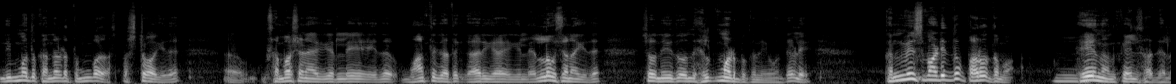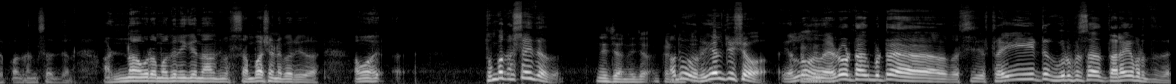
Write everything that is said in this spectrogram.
ನಿಮ್ಮದು ಕನ್ನಡ ತುಂಬ ಸ್ಪಷ್ಟವಾಗಿದೆ. ಸಂಭಾಷಣೆ ಆಗಿರಲಿ, ಇದು ಮಾತುಗಾರಿಕೆ ಆಗಿರಲಿ ಎಲ್ಲವೂ ಚೆನ್ನಾಗಿದೆ. ಸೊ ನೀವು ಇದೊಂದು ಹೆಲ್ಪ್ ಮಾಡಬೇಕು ನೀವು ಅಂತೇಳಿ ಕನ್ವಿನ್ಸ್ ಮಾಡಿದ್ದು ಪಾರ್ವತಮ್ಮ. ಹೇ ನನ್ನ ಕೈಲಿ ಸಾಧ್ಯ ಇಲ್ಲಪ್ಪ ನನಗೆ ಸಾಧ್ಯ ಇಲ್ಲ. ಅಣ್ಣ ಅವರ ಮಗನಿಗೆ ನಾನು ಸಂಭಾಷಣೆ ಬರೆಯುವ ಅವ ತುಂಬ ಕಷ್ಟ ಇದೆ ಅದು. ನಿಜ ನಿಜ ಅದು ರಿಯಾಲಿಟಿ ಶೋ ಎಲ್ಲೋ ಎಡವಟ್ ಆಗಿಬಿಟ್ರೆ ಸ್ಟ್ರೈಟ್ ಗುರುಪ್ರಸಾದ್ ತರಗೆ ಬರ್ತದೆ.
